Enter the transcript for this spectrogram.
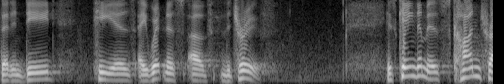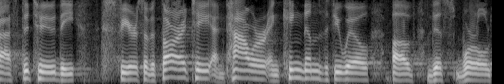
that indeed he is a witness of the truth. His kingdom is contrasted to the spheres of authority and power and kingdoms, if you will, of this world,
